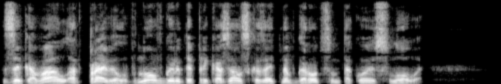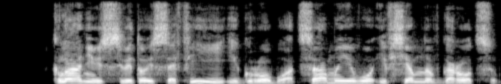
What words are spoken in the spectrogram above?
заковал, отправил в Новгород и приказал сказать новгородцам такое слово. «Кланяюсь святой Софии и гробу отца моего и всем новгородцам.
